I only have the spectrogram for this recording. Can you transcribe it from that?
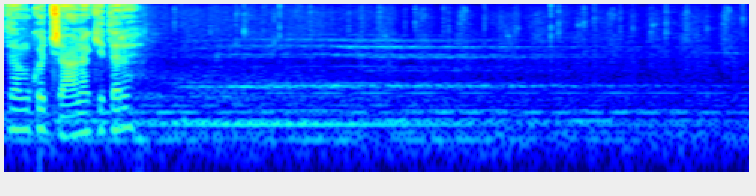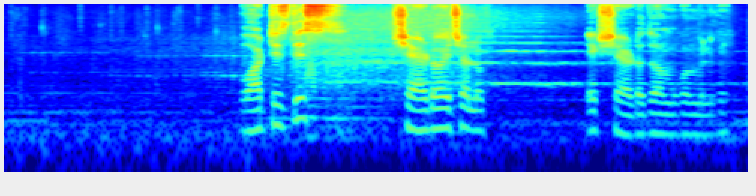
तो हमको जाना किधर है? What इज़ दिस शेडो है, चलो। एक शेडो तो हमको मिल गई।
